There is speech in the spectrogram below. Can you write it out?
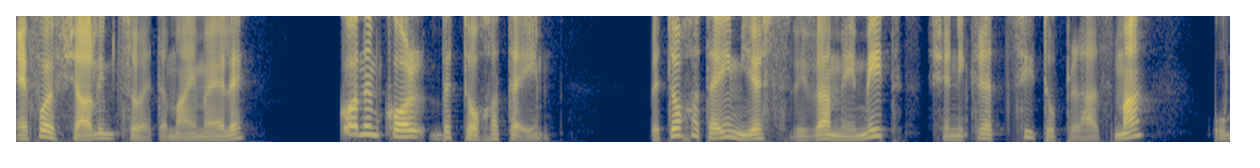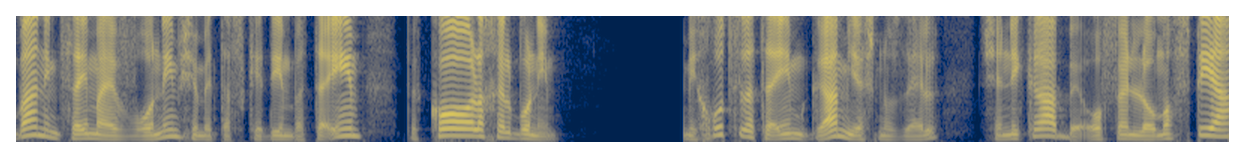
איפה אפשר למצוא את המים האלה? קודם כל, בתוך התאים. בתוך התאים יש סביבה מימית שנקראת ציטופלזמה, ובה נמצאים העברונים שמתפקדים בתאים וכל החלבונים. מחוץ לתאים גם יש נוזל, שנקרא באופן לא מפתיע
